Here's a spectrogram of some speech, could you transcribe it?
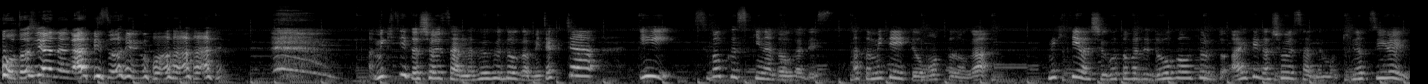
落とし穴がありそうで怖い。ミキティとショイさんの夫婦動画めちゃくちゃいいすごく好きな動画です。あと見ていて思ったのがミキティは仕事場で動画を撮ると相手が庄司さんでも気の強い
